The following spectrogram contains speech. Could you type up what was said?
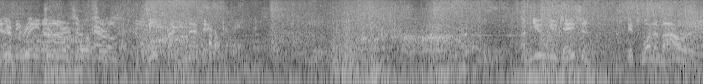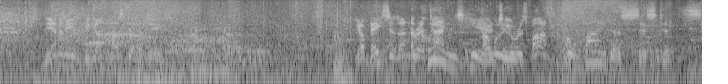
Enemy raid on our imperiled. Be pragmatic. A new mutation. It's one of ours. The enemy's begun hostilities. Your base is under A attack. queen's here How will to- you respond? Provide assistance.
